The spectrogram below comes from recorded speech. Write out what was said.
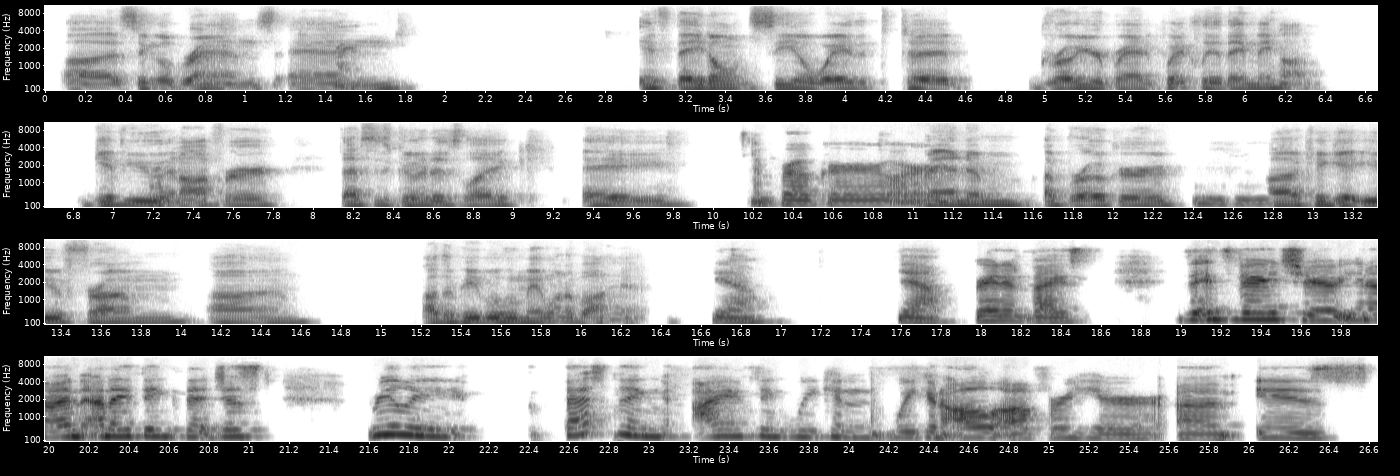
uh, single brands. And if they don't see a way that, to grow your brand quickly, they may not give you Right. an offer that's as good as like a A broker or. random a broker Mhm. uh, can get you from um, other people who may want to buy it. Yeah. Yeah. Great advice. It's- very true. You know, and, and I think that just really best thing I think we can we can all offer here um, is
